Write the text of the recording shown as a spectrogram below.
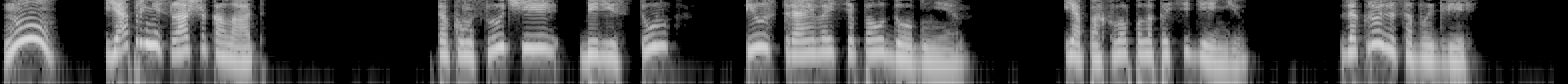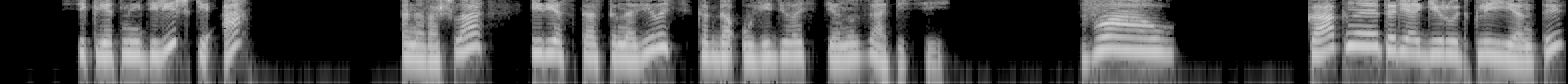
Ну, я принесла шоколад. В таком случае бери стул и устраивайся поудобнее. Я похлопала по сиденью. Закрой за собой дверь. Секретные делишки, а? Она вошла и резко остановилась, когда увидела стену записей. Вау! Как на это реагируют клиенты?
